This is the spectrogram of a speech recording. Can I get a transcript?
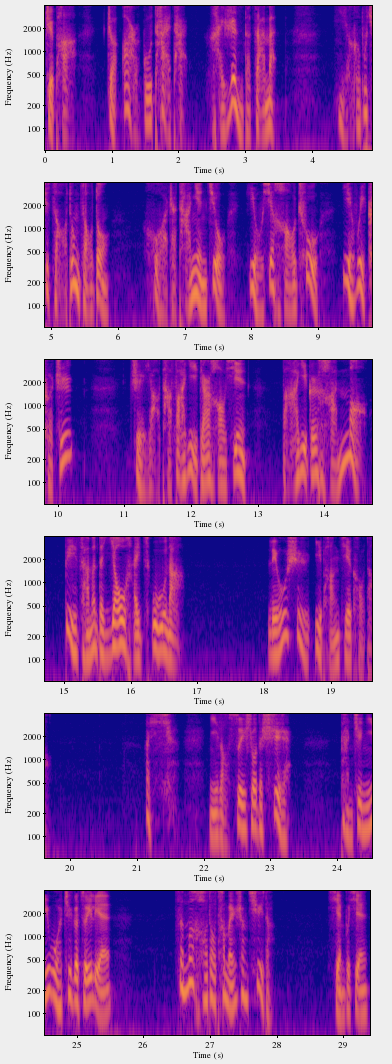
只怕这二姑太太还认得咱们。你何不去走动走动？或者他念旧有些好处，也未可知。只要他发一点好心，拔一根汗毛，比咱们的腰还粗呢。刘氏一旁接口道：“哎呀，你老虽说的是，但只你我这个嘴脸，怎么好到他门上去的？嫌不嫌？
